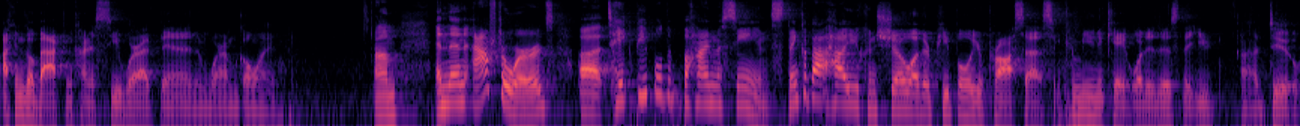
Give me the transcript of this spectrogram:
I can go back and kind of see where I've been and where I'm going. Um, and then afterwards, uh, take people behind the scenes. Think about how you can show other people your process and communicate what it is that you uh, do.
